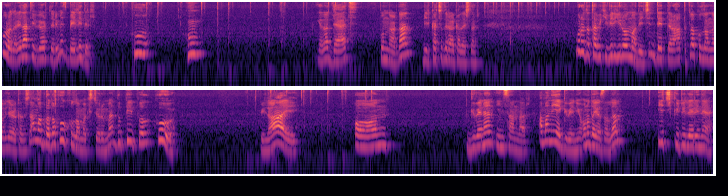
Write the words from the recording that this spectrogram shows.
burada relative word'lerimiz bellidir. Who, whom ya da that bunlardan birkaçıdır arkadaşlar. Burada tabii ki virgül olmadığı için that de rahatlıkla kullanılabilir arkadaşlar. Ama burada who kullanmak istiyorum ben. The people who rely on güvenen insanlar. Ama neye güveniyor? Onu da yazalım. İçgüdülerine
